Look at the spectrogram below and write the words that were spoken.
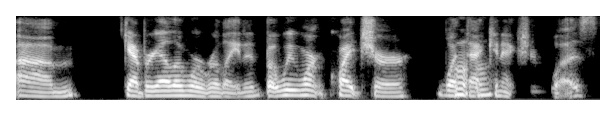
um, Gabriella were related, but we weren't quite sure what that Mm-mm. connection was.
